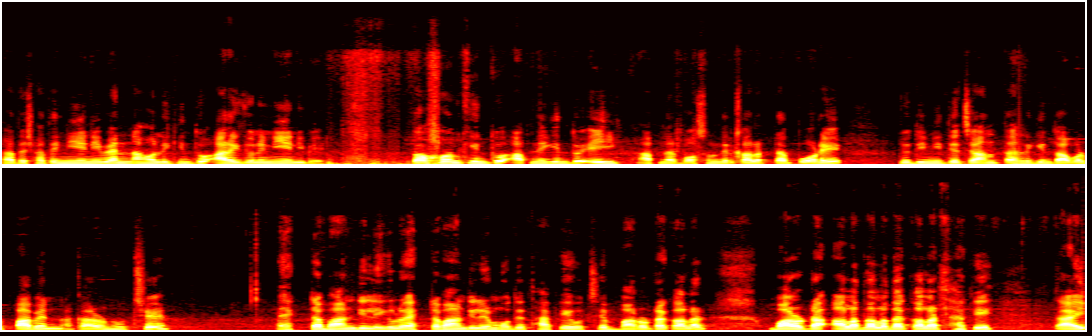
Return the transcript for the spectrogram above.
সাথে সাথে নিয়ে নেবেন, না হলে কিন্তু আরেকজনে নিয়ে নেবে। তখন কিন্তু আপনি কিন্তু এই আপনার পছন্দের কালারটা পরে যদি নিতে চান, তাহলে কিন্তু আবার পাবেন না। কারণ হচ্ছে একটা বান্ডিল এগুলো একটা বান্ডিলের মধ্যে থাকে হচ্ছে বারোটা কালার বারোটা আলাদা আলাদা কালার থাকে। তাই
